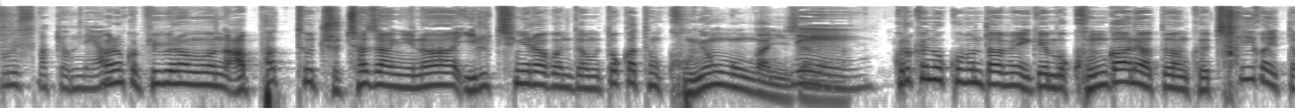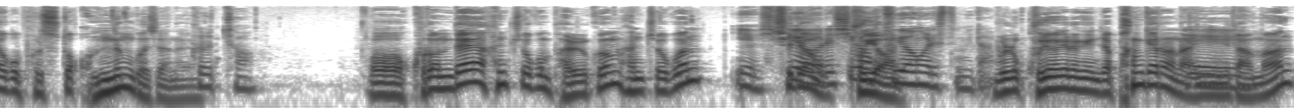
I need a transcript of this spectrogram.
물을 수밖에 없네요. 그러니까 비교하면 아파트 주차장이나 1층이라고 한다면 똑같은 공용 공간이잖아요. 네. 그렇게 놓고 본다면 이게 뭐 공간에 어떤 그 차이가 있다고 볼 수도 없는 거잖아요. 그렇죠. 어, 그런데 한쪽은 벌금, 한쪽은 예, 실형, 실형 구형. 구형을 했습니다. 물론 구형이라는 게 이제 판결은 네. 아닙니다만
